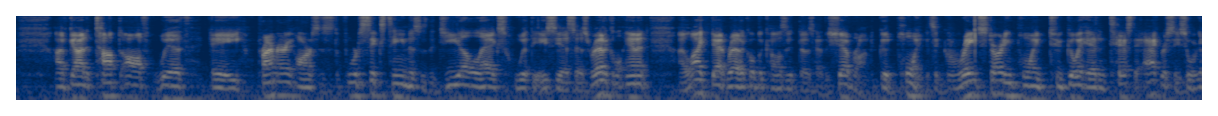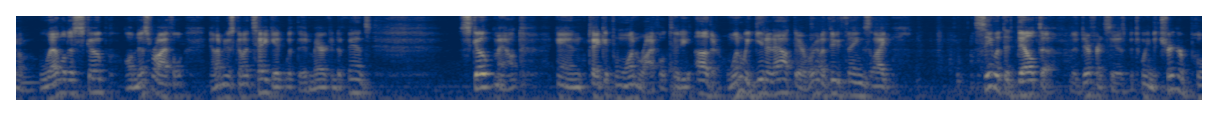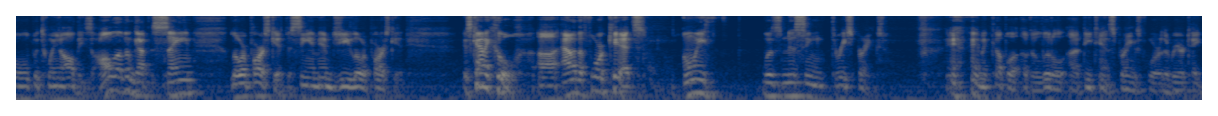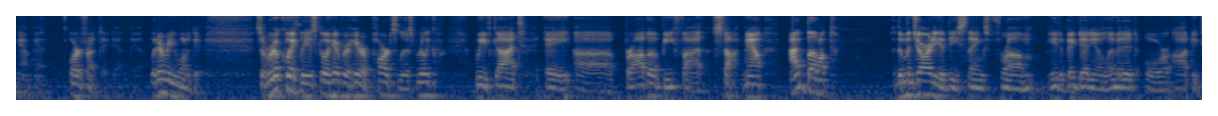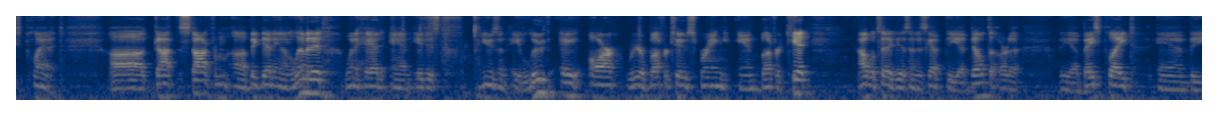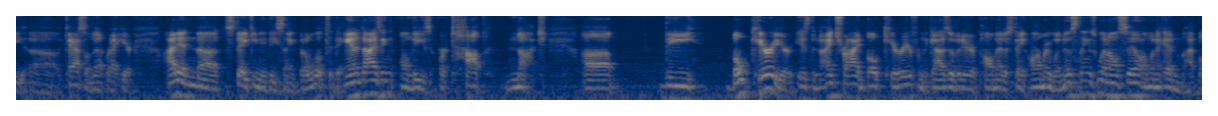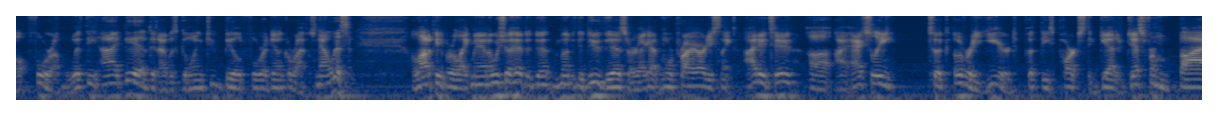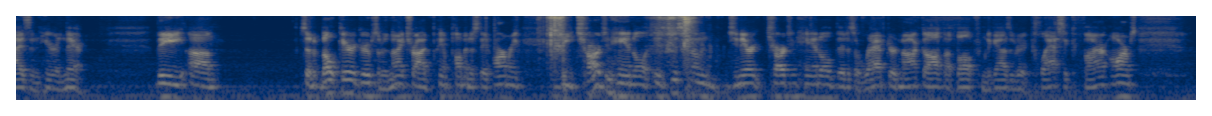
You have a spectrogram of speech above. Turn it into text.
I've got it topped off with a primary arms. This is the 416. This is the GLX with the ACSS reticle in it. I like that reticle because it does have the chevron. Good point. It's a great starting point to go ahead and test the accuracy. So we're going to level the scope on this rifle, and I'm just going to take it with the American Defense scope mount and take it from one rifle to the other. When we get it out there, we're going to do things like see what the delta, the difference is between the trigger pull between all these. All of them got the same lower parts kit, the CMMG lower parts kit. It's kind of cool. Uh, out of the four kits, only was missing three springs and, a couple of the little uh, detent springs for the rear takedown pin or the front takedown pin, whatever you want to do. So real quickly, let's go over here a parts list. Really, we've got a uh, Bravo B5 stock. Now, I bought the majority of these things from either Big Daddy Unlimited or Optics Planet. Uh, got the stock from uh, Big Daddy Unlimited, went ahead and it is using a Luth AR rear buffer tube spring and buffer kit. I will tell you this, and it's got the uh, Delta or the, the uh, base plate and the uh, castle nut right here. I didn't uh, stake any of these things, but I will the anodizing on these are top notch. the bolt carrier is the nitride bolt carrier from the guys over there at Palmetto State Armory. When those things went on sale, I went ahead and I bought four of them with the idea that I was going to build four identical rifles. Now listen, a lot of people are like, man, I wish I had the money to do this or I got more priorities things. I do too. Uh, I actually took over a year to put these parts together just from buys and here and there. The um, so the bolt carrier groups are the nitride pump Palmetto State Armory. The charging handle is just some generic charging handle that is a Raptor knockoff I bought from the guys over at Classic Firearms.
